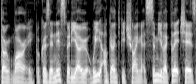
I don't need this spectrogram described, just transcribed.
don't worry, because in this video, we are going to be trying similar glitches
